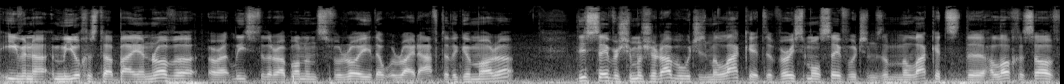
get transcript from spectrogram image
even uh, miyuchas to Abai and Rava, or at least to the Rabbanon Sforoi that were right after the Gemara. This sefer Shemusha Rabba, which is Malakit, a very small sefer, which is Malakit's the halachas of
